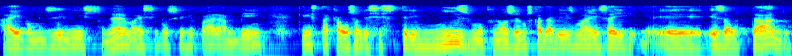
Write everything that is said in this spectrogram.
aí vamos dizer nisso, né? mas se você reparar bem, quem está causando esse extremismo que nós vemos cada vez mais aí, é, exaltado,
